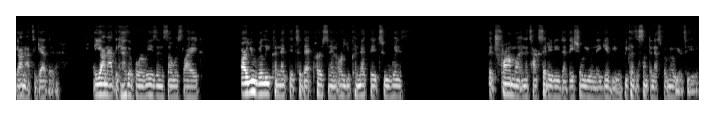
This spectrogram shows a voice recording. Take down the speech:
y'all not together. And y'all not together for a reason. So it's like, are you really connected to that person? Or are you connected to with the trauma and the toxicity that they show you and they give you because it's something that's familiar to you?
